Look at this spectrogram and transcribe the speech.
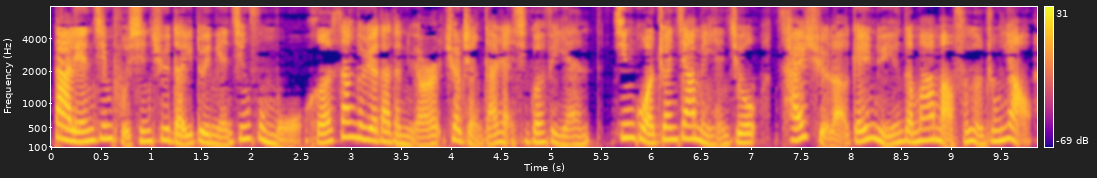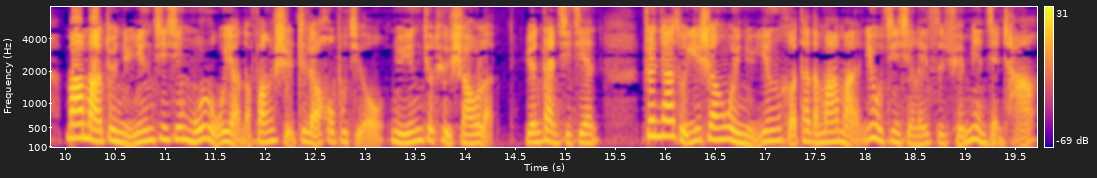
大连金浦新区的一对年轻父母和三个月大的女儿确诊感染新冠肺炎。经过专家们研究，采取了给女婴的妈妈服用中药，妈妈对女婴进行母乳喂养的方式治疗后不久，女婴就退烧了。元旦期间，专家组医生为女婴和她的妈妈又进行了一次全面检查。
